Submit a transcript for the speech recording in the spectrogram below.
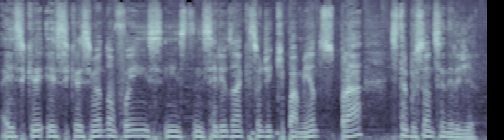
esse, esse crescimento não foi inserido na questão de equipamentos para distribuição dessa energia.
